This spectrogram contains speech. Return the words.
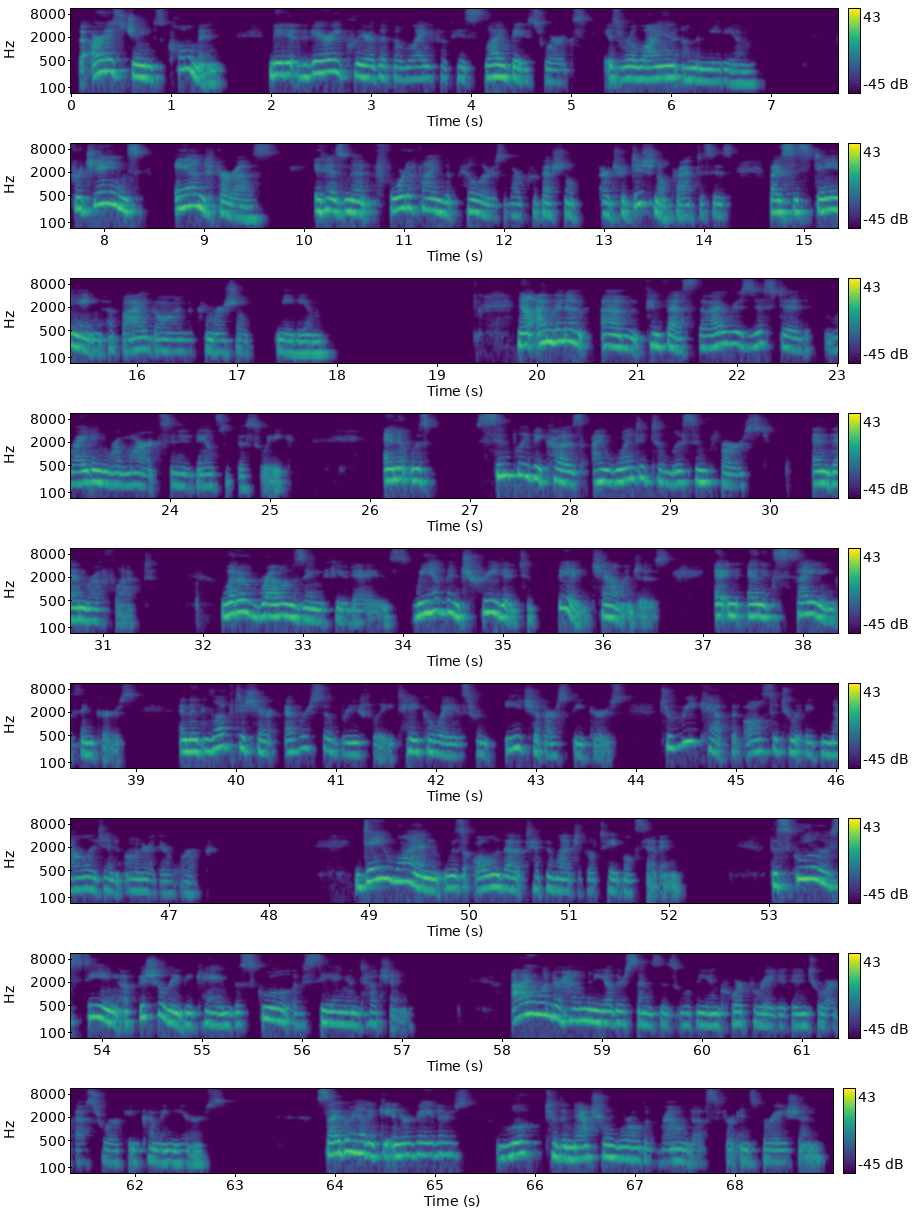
The artist James Coleman made it very clear that the life of his slide-based works is reliant on the medium. For James and for us, it has meant fortifying the pillars of our professional, our traditional practices by sustaining a bygone commercial medium. Now, I'm going to um, confess that I resisted writing remarks in advance of this week. And it was simply because I wanted to listen first and then reflect. What a rousing few days. We have been treated to big challenges and, and exciting thinkers. And I'd love to share ever so briefly takeaways from each of our speakers to recap, but also to acknowledge and honor their work. Day one was all about technological table setting. The School of Seeing officially became the School of Seeing and Touching. I wonder how many other senses will be incorporated into our best work in coming years. Cybernetic innovators look to the natural world around us for inspiration.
